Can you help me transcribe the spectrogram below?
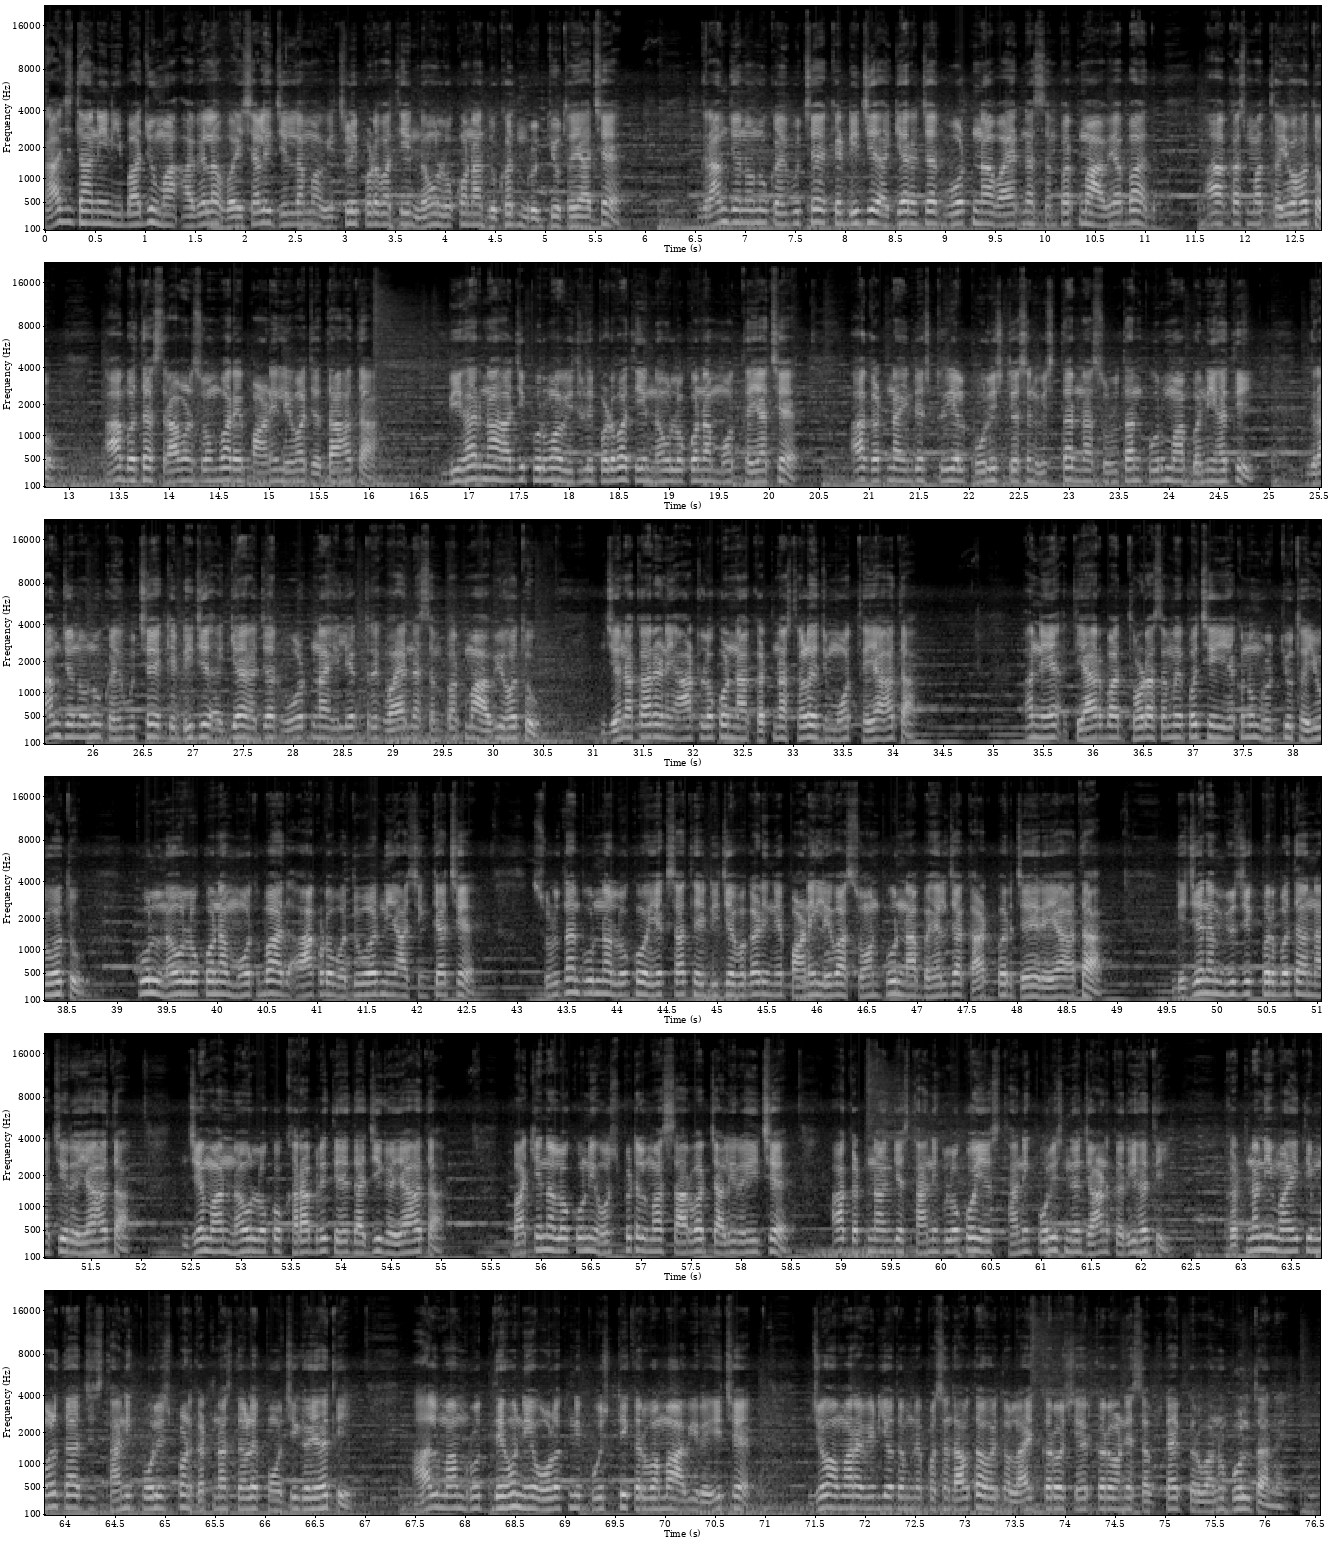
રાજધાનીની બાજુમાં આવેલા વૈશાલી જિલ્લામાં વીજળી પડવાથી નવ લોકોના દુઃખદ મૃત્યુ થયા છે. ગ્રામજનોનું કહેવું છે કે ડીજે અગિયાર હજાર વોટના વાયરના સંપર્કમાં આવ્યા બાદ આ અકસ્માત થયો હતો. આ બધા શ્રાવણ સોમવારે પાણી લેવા જતા હતા. બિહારના હાજીપુરમાં વીજળી પડવાથી નવ લોકોના મોત થયા છે. આ ઘટના ઇન્ડસ્ટ્રીયલ પોલીસ સ્ટેશન વિસ્તારના સુલતાનપુરમાં બની હતી. ગ્રામજનોનું કહેવું છે કે ડીજે અગિયાર હજાર વોટના ઇલેક્ટ્રિક વાયરના સંપર્કમાં આવ્યું હતું, જેના કારણે આઠ લોકોના ઘટના સ્થળે જ મોત થયા હતા. અને ત્યારબાદ થોડા સમય પછી એકનું મૃત્યુ થયું હતું. કુલ નવ લોકોના મોત બાદ આંકડો વધુની આ સંખ્યા છે. સુલતાનપુરના લોકો એકસાથે ડીજે વગાડીને પાણી લેવા સોનપુરના બહેલજા ઘાટ પર જઈ રહ્યા હતા. ડીજેના મ્યુઝિક પર બધા નાચી રહ્યા હતા, જેમાં નવ લોકો ખરાબ રીતે દાજી ગયા હતા. બાકીના લોકોની હોસ્પિટલમાં સારવાર ચાલી રહી છે. આ ઘટના અંગે સ્થાનિક લોકોએ સ્થાનિક પોલીસને જાણ કરી હતી. ઘટનાની માહિતી મળતા જ સ્થાનિક પોલીસ પણ ઘટના સ્થળે પહોંચી ગઈ હતી. હાલમાં મૃતદેહોની ઓળખની પુષ્ટિ કરવામાં આવી રહી છે. જો અમારા વીડિયો તમને પસંદ આવતા હોય તો લાઇક કરો, શેર કરો અને સબસ્ક્રાઈબ કરવાનું ભૂલતા નહીં.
